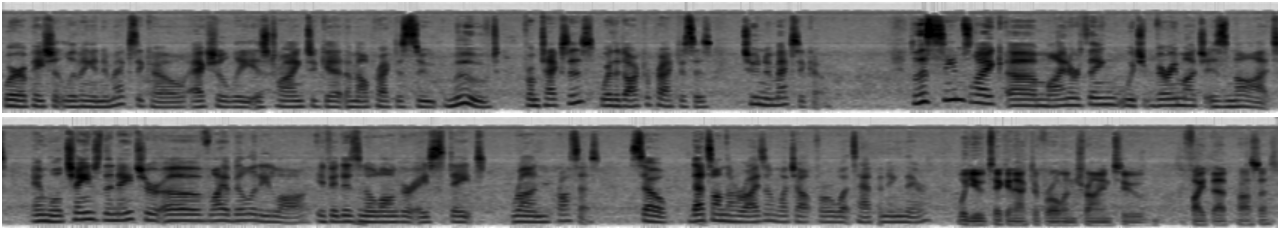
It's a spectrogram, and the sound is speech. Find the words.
where a patient living in New Mexico actually is trying to get a malpractice suit moved from Texas, where the doctor practices, to New Mexico. So this seems like a minor thing, which very much is not, and will change the nature of liability law if it is no longer a state run process. So that's on the horizon. Watch out for what's happening there. Will you take an active role in trying to fight that process?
